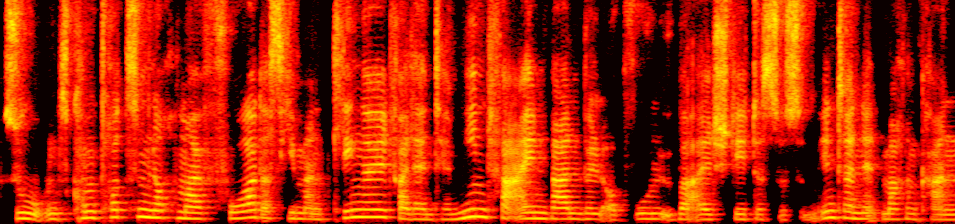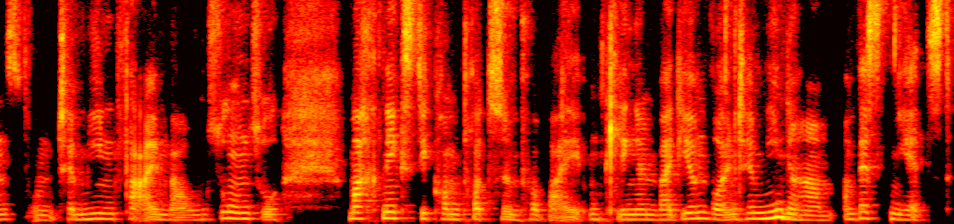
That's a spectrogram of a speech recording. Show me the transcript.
So, und es kommt trotzdem noch mal vor, dass jemand klingelt, weil er einen Termin vereinbaren will, obwohl überall steht, dass du es im Internet machen kannst und Terminvereinbarung so und so. Macht nichts, die kommen trotzdem vorbei und klingeln bei dir und wollen Termine haben. Am besten jetzt.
